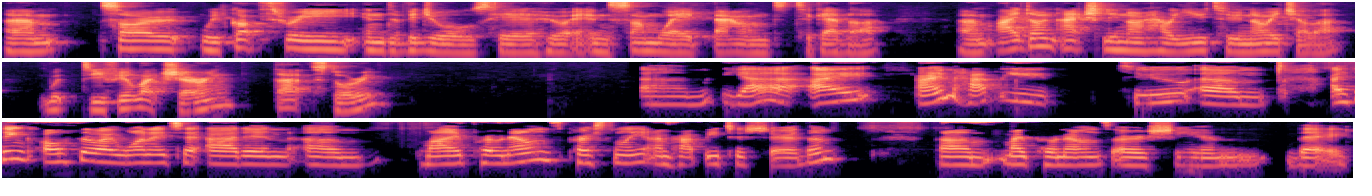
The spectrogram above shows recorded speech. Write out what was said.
Um, so we've got three individuals here who are in some way bound together. Um, i don't actually know how you two know each other. Do you feel like sharing that story um, yeah, I I'm happy to. Um, I think also I wanted to add in um, my pronouns personally. I'm happy to share them. Um, my pronouns are she and they.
